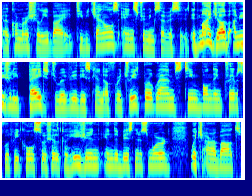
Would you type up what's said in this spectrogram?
uh, commercially by TV channels and streaming services. At my job, I'm usually paid to review these kind of retreat programs, team bonding trips, what we call social cohesion in the business world, which are about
